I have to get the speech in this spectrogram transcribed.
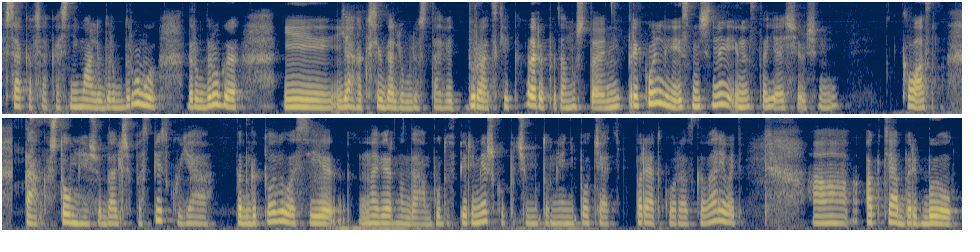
всяко-всяко снимали друг другу, друг друга. И я, как всегда, люблю ставить дурацкие кадры, потому что они прикольные и смешные, и настоящие. В общем, классно. Так, что у меня еще дальше по списку? Я подготовилась и, наверное, да, буду в перемешку, почему-то у меня не получается по порядку разговаривать. А, октябрь был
